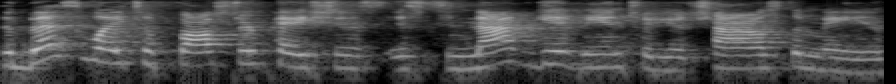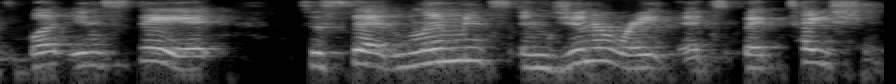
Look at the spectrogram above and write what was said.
The best way to foster patience is to not give in to your child's demands, but instead to set limits and generate expectation.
